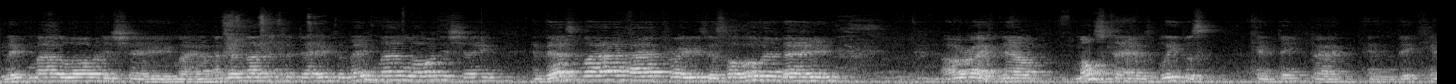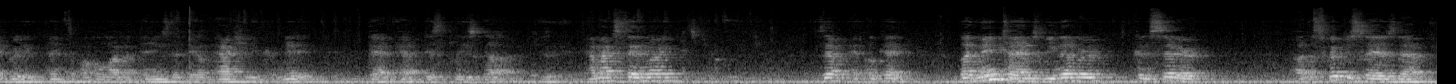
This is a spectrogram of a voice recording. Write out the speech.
Make my Lord ashamed. I haven't done nothing today to make my Lord ashamed. And that's why I praise his holy name. All right, now, most times believers can think back and they can't really think of a whole lot of things that they have actually committed that have displeased God. Am I saying right? Is that okay? But many times we never consider. Uh, the scripture says that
